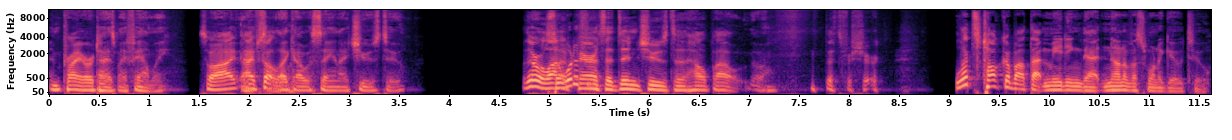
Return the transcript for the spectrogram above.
and prioritize my family. So I, I felt like I was saying I choose to. There were a lot so of parents that didn't choose to help out, though. That's for sure. Let's talk about that meeting that none of us want to go to,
